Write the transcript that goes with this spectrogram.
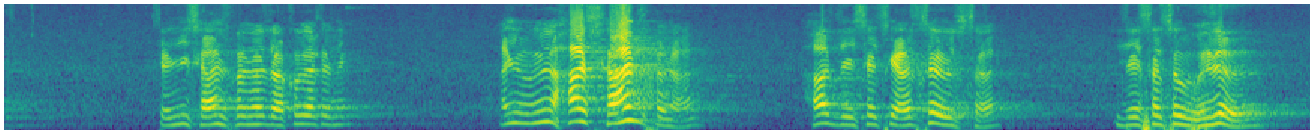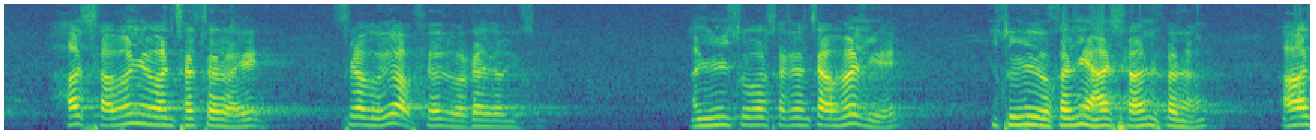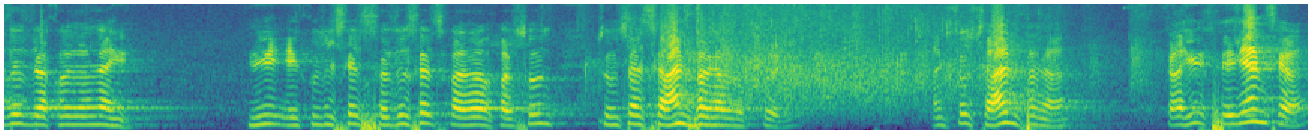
त्यांनी शहाणपणा दाखवला का नाही? आणि म्हणून हा शहाणपणा हा देशाची अर्थव्यवस्था देशाचं भलं हा सामान्य माणसाचा आहे. त्यामुळे आपल्याला बघायला मिळतो. आणि मी तुम्हाला सगळ्यांचा आभारी आहे की तुम्ही लोकांनी हा शहाणपणा आजच दाखवला नाही. मी एकोणीसशे सदुसष्ट सालापासून तुमचा शहाणपणा बघतोय. आणि तो शहाणपणा काही फेऱ्यांच्या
